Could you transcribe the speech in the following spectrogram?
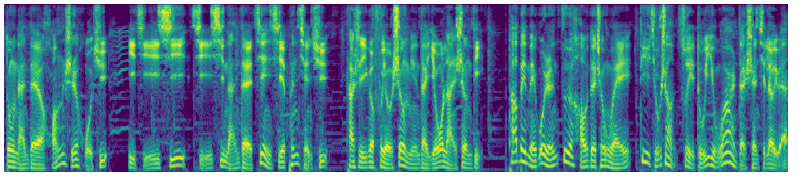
东南的黄石湖区以及西及西南的间歇喷泉区。它是一个富有盛名的游览胜地。它被美国人自豪地称为地球上最独一无二的神奇乐园。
